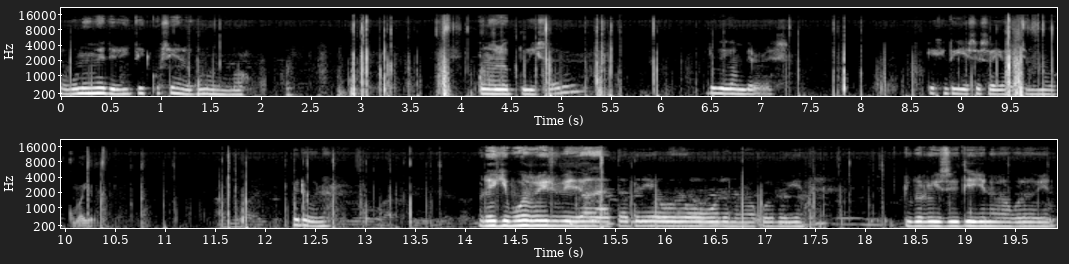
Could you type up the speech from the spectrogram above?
Algunos meteoritos y cosas y algunos no. Cuando lo actualizaron, creo que cambiaron eso. Que hay gente que ya se sabía mucho como yo. Pero bueno. Ahora que puedo ver videos de hasta 3 o 2 horas, no me acuerdo bien. Lo revisé el día yo no me acuerdo bien.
